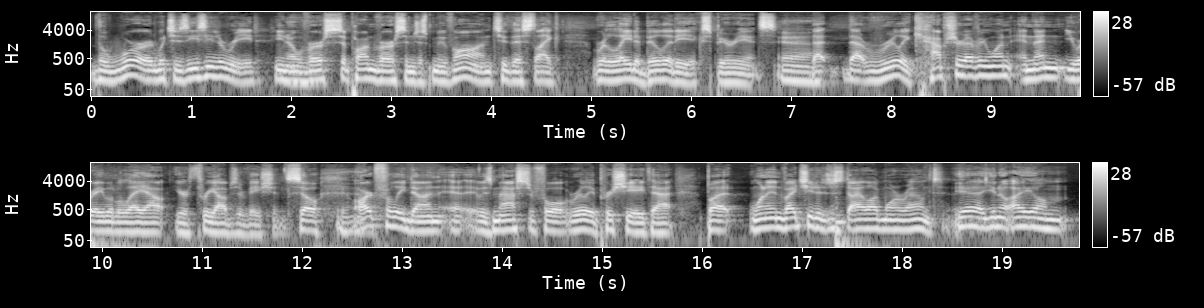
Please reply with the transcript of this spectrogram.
the word, which is easy to read, you know, verse upon verse, and just move on to this like relatability experience yeah. that that really captured everyone. And then you were able to lay out your three observations. So yeah. artfully done. It was masterful. Really appreciate that. But want to invite you to just dialogue more around. Yeah, you know, I um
